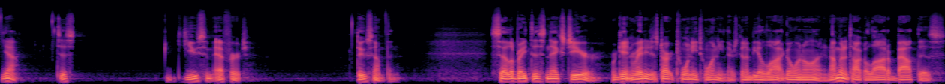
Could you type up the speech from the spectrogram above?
yeah, just use some effort do something. Celebrate this next year. We're getting ready to start 2020. There's going to be a lot going on. And I'm going to talk a lot about this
